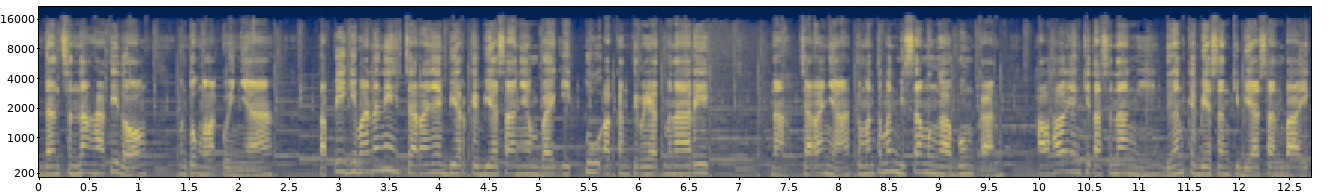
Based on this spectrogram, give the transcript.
dan senang hati dong untuk ngelakuinnya. Tapi gimana nih caranya biar kebiasaan yang baik itu akan terlihat menarik? Nah, caranya teman-teman bisa menggabungkan hal-hal yang kita senangi dengan kebiasaan-kebiasaan baik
